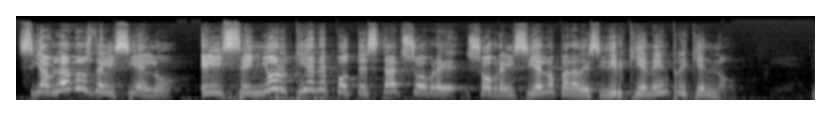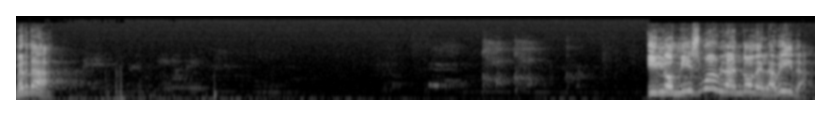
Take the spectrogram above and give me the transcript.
Si hablamos del cielo, el Señor tiene potestad sobre, sobre el cielo para decidir quién entra y quién no. ¿Verdad? Y lo mismo hablando de la vida.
